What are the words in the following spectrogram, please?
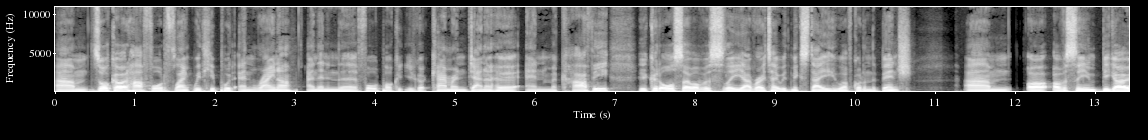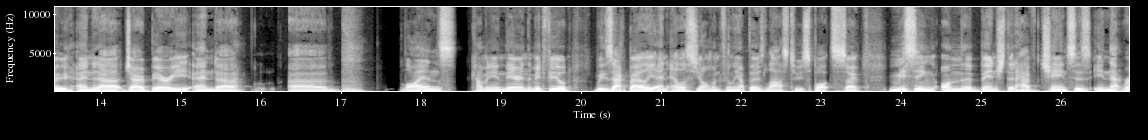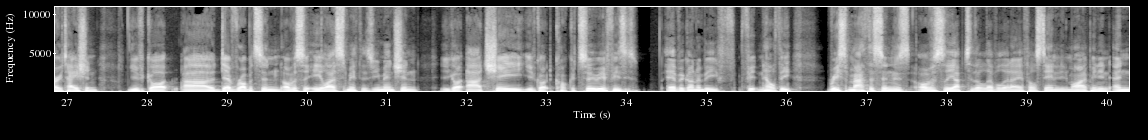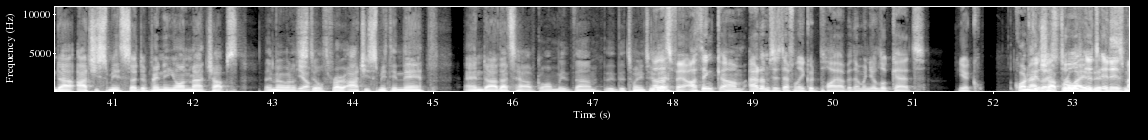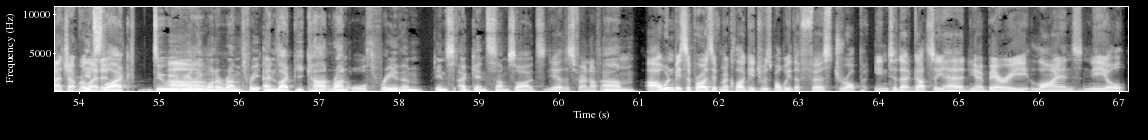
Um, Zorko at half forward flank with Hipwood and Rayner. And then in the forward pocket, you've got Cameron, Daniher, and McCarthy, who could also obviously uh, rotate with McStay, who I've got on the bench. Um, obviously, Big O and uh, Jarrod Berry and uh, uh, Lyons coming in there in the midfield with Zach Bailey and Ellis Yeoman filling up those last two spots. So missing on the bench that have chances in that rotation. You've got uh, Dev Robertson, obviously Ely Smith, as you mentioned. You've got Archie. You've got Cockatoo, if he's ever going to be fit and healthy. Rhys Mathieson is obviously up to the level at AFL standard, in my opinion, and uh, Archie Smith. So depending on matchups, they may want to Yep. still throw Archie Smith in there, and uh, that's how I've gone with um, the, the twenty-two. No, there. that's fair. I think um, Adams is definitely a good player, but then when you look at yeah, qu- quite a few of those Matchup tools, related, it's, it it's- is matchup related. It's like, do we really Um, want to run three? And like, you can't run all three of them in against some sides. yeah, that's fair enough. Um, I wouldn't be surprised if McCluggage was probably the first drop into that gut. So you had, you know, Berry, Lyons, Neale,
